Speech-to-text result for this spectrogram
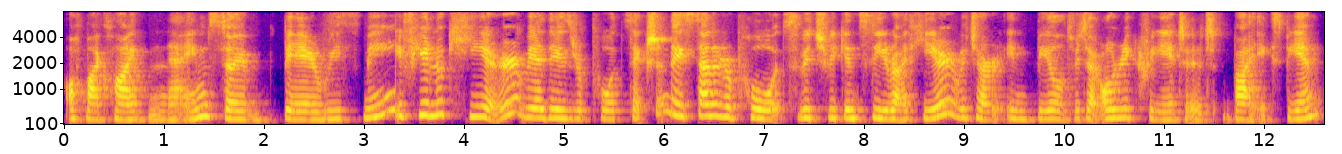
of my client name. So bear with me. If you look here where there's report section, there's standard reports, which we can see right here, which are in build, which are already created by XPM.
